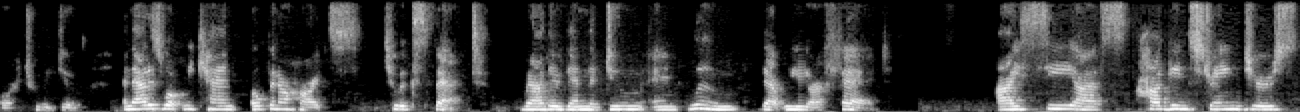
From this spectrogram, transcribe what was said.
or truly do, and that is what we can open our hearts to expect rather than the doom and gloom that we are fed. I see us hugging strangers,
